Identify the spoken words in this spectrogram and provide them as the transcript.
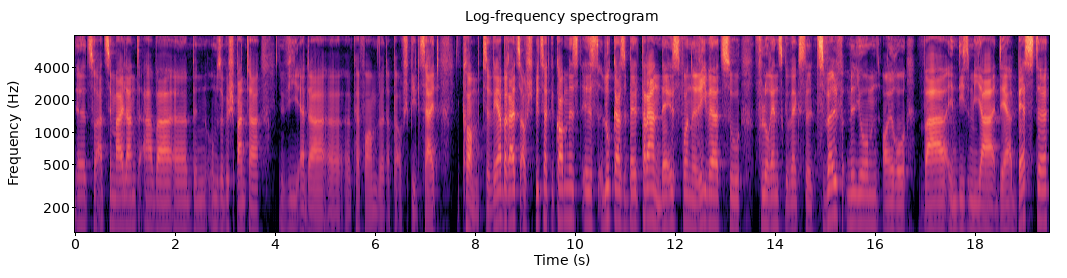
äh, zu AC Mailand, aber äh, bin umso gespannter, wie er da äh, performen wird, ob er auf Spielzeit kommt. Wer bereits auf Spielzeit gekommen ist, ist Lucas Beltran. Der ist von River zu Florenz gewechselt. 12 Millionen Euro war in diesem Jahr der beste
